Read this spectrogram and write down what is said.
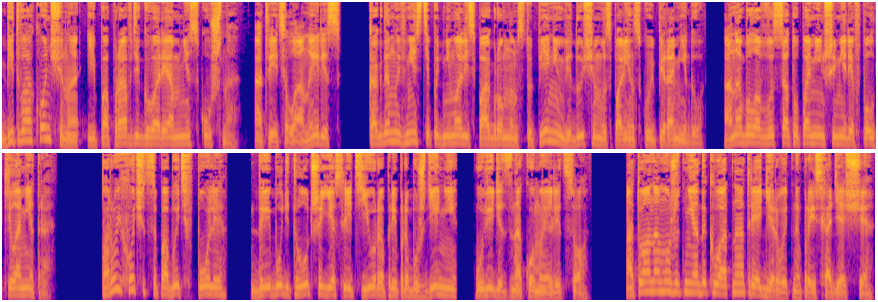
«Битва окончена, и, по правде говоря, мне скучно», – ответила Анерис, когда мы вместе поднимались по огромным ступеням, ведущим в Исполинскую пирамиду. Она была в высоту по меньшей мере в полкилометра. Порой хочется побыть в поле, да и будет лучше, если Тьюра при пробуждении увидит знакомое лицо. А то она может неадекватно отреагировать на происходящее.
